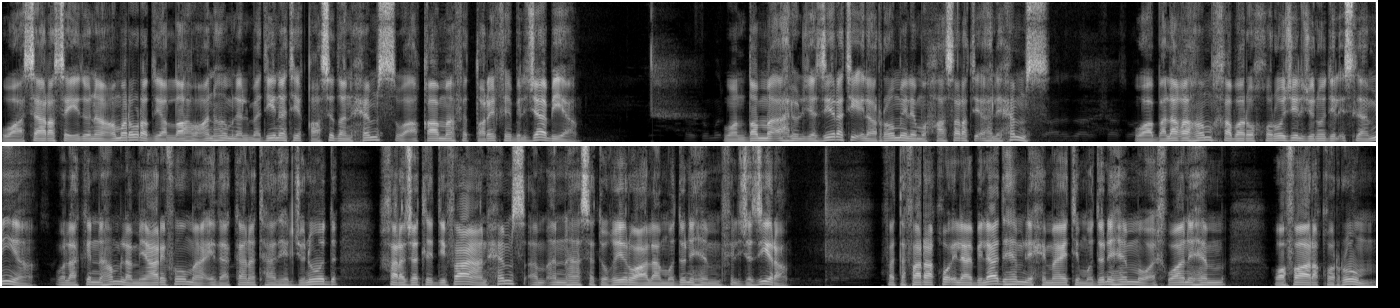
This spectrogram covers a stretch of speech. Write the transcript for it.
وسار سيدنا عمر رضي الله عنه من المدينة قاصدا حمص وأقام في الطريق بالجابية. وانضم أهل الجزيرة إلى الروم لمحاصرة أهل حمص. وبلغهم خبر خروج الجنود الإسلامية ولكنهم لم يعرفوا ما إذا كانت هذه الجنود خرجت للدفاع عن حمص أم أنها ستغير على مدنهم في الجزيرة. فتفرقوا إلى بلادهم لحماية مدنهم وإخوانهم وفارقوا الروم.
